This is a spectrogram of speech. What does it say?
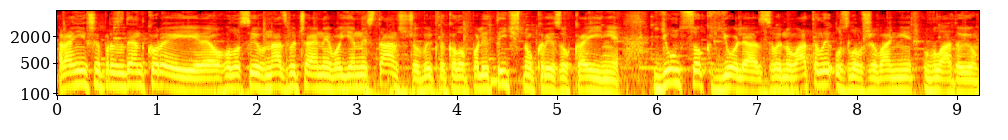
Раніше президент Кореї оголосив надзвичайний воєнний стан, що викликало політичну кризу в країні. Юн Сок Йоля звинуватили у зловживанні владою.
